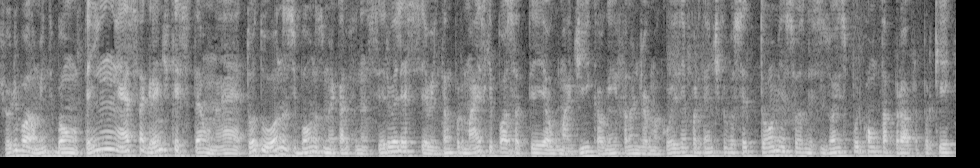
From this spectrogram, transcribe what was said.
Show de bola, muito bom. Tem essa grande questão, né? Todo ônus e bônus no mercado financeiro ele é seu. Então, por mais que possa ter alguma dica, alguém falando de alguma coisa, é importante que você tome as suas decisões por conta própria, porque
